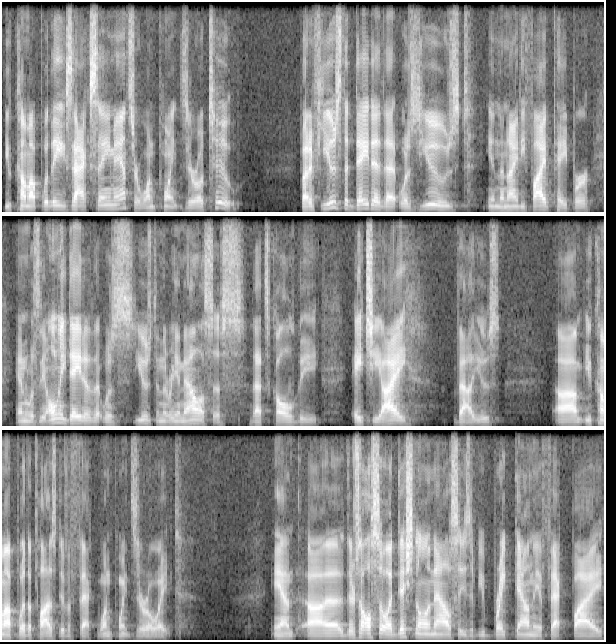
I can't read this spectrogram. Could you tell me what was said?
you come up with the exact same answer, 1.02. But if you use the data that was used in the 95 paper and was the only data that was used in the reanalysis, that's called the HEI values, um, you come up with a positive effect, 1.08. And uh, there's also additional analyses if you break down the effect by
